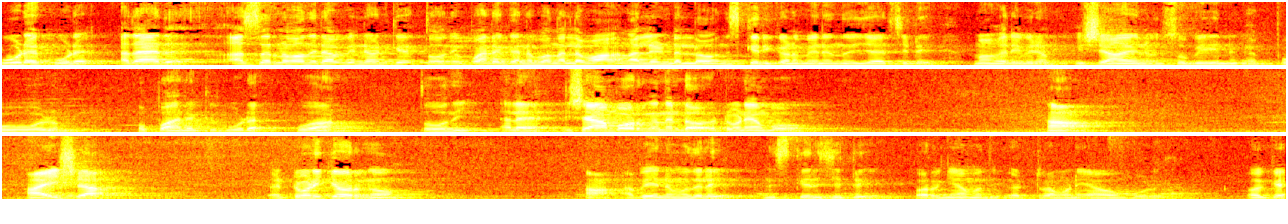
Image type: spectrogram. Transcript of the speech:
കൂടെ കൂടെ. അതായത് അസറിന് വന്നിട്ട് പിന്നെ എനിക്ക് തോന്നി ഉപ്പാന്റെ തന്നെ നല്ല നല്ല ഉണ്ടല്ലോ നിസ്കരിക്കണം എന്ന് വിചാരിച്ചിട്ട് മഹരീബിനും ഇഷായനും സുബീനും എപ്പോഴും ഉപ്പാന്റെ കൂടെ പോകാൻ തോന്നി. അല്ലേ? ഇഷ ആകുമ്പോൾ ഉറങ്ങുന്നുണ്ടോ? എട്ട് മണിയാകുമ്പോൾ ആ. ആയിഷ എട്ട് മണിക്ക് ഉറങ്ങോ? ആ അപ്പോൾ ഇനി മുതൽ നിസ്കരിച്ചിട്ട് ഉറങ്ങിയാൽ മതി എട്ടര മണിയാവുമ്പോൾ ഓക്കെ?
